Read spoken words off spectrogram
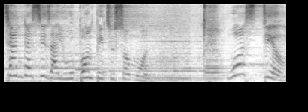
tendencies are you will bump into someone. What still?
